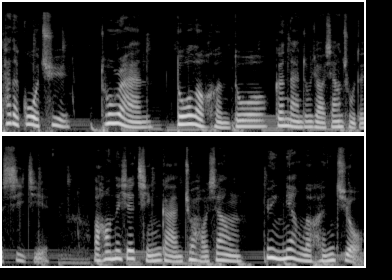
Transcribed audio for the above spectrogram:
他的过去突然多了很多跟男主角相处的细节，然后那些情感就好像酝酿了很久，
